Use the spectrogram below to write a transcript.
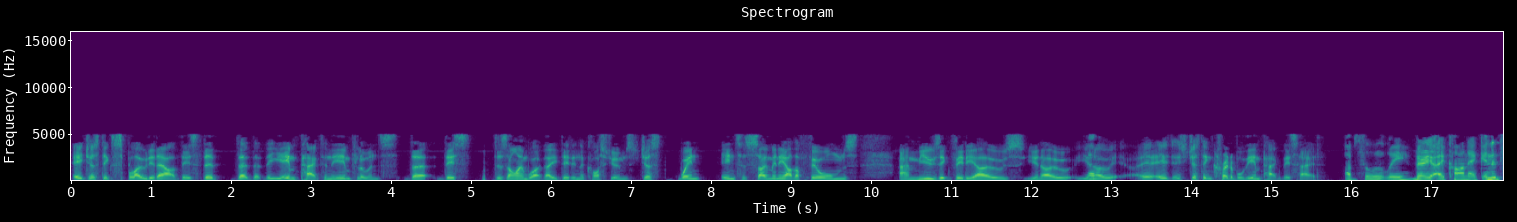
it just exploded out of this. The, the the the impact and the influence that this design work they did in the costumes just went into so many other films and music videos. You know, you Yep. know, it, it's just incredible the impact this had. Absolutely, very iconic, and it's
